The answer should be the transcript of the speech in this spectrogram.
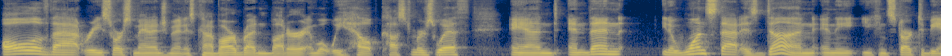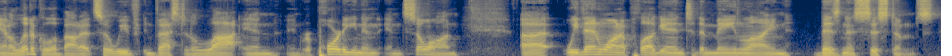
All of that resource management is kind of our bread and butter and what we help customers with. And and then you know once that is done and the you can start to be analytical about it. So we've invested a lot in in reporting and and so on uh, we then want to plug into the mainline business systems.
